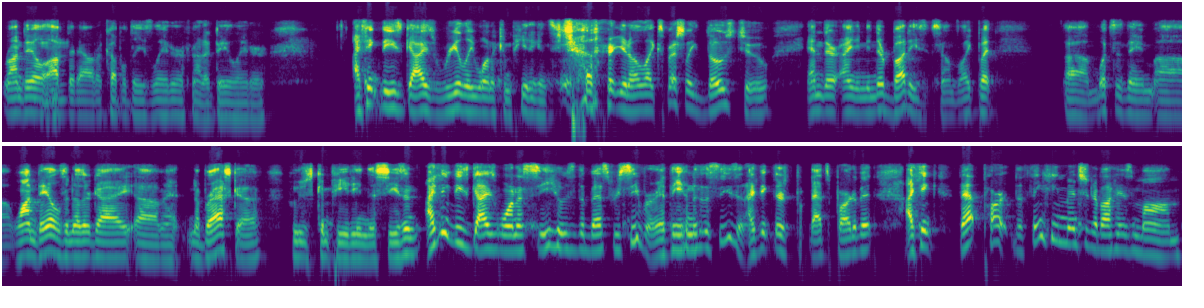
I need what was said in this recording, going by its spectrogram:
Rondale Mhm. opted out a couple days later, if not a day later. I think these guys really want to compete against each other, you know, like especially those two, and they're I mean they're buddies. It sounds like, but um, what's his name? Uh, Wan'Dale's another guy um, at Nebraska who's competing this season. I think these guys want to see who's the best receiver at the end of the season. I think there's that's part of it. I think that part, the thing he mentioned about his mom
